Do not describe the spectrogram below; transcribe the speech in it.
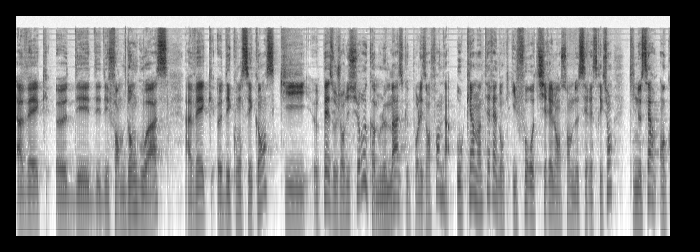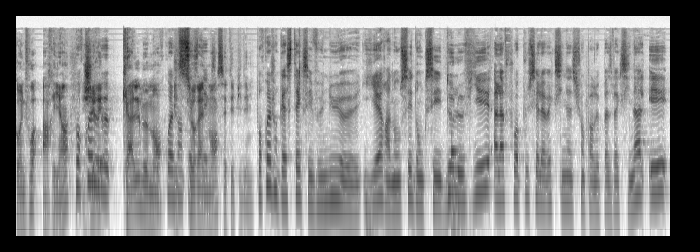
avec euh, des, formes d'angoisse, avec des conséquences qui pèsent aujourd'hui sur eux, comme le masque pour les enfants n'a aucun intérêt. Donc il faut retirer l'ensemble de ces restrictions qui ne servent encore une fois à rien, pourquoi gérer calmement et sereinement cette épidémie. Pourquoi Jean Castex est venu hier annoncer donc ces deux leviers, à la fois pousser la vaccination par le pass vaccinal et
